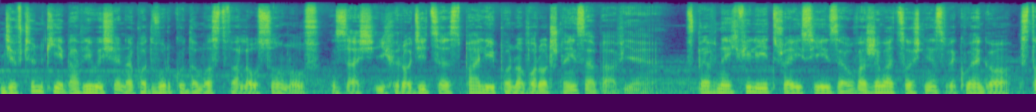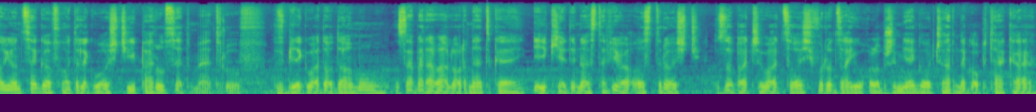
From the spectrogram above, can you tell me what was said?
Dziewczynki bawiły się na podwórku domostwa Lawsonów, zaś ich rodzice spali po noworocznej zabawie. W pewnej chwili Tracy zauważyła coś niezwykłego, stojącego w odległości paruset metrów. Wbiegła do domu, zabrała lornetkę i kiedy nastawiła ostrość, zobaczyła coś w rodzaju olbrzymiego czarnego ptaka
